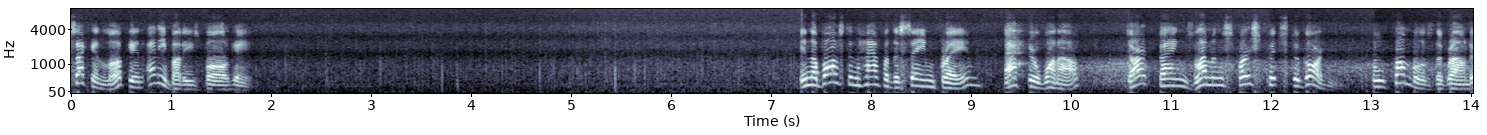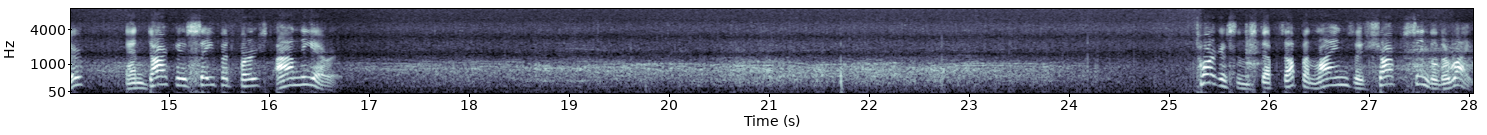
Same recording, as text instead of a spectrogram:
second look in anybody's ball game. In the Boston half of the same frame, after one out, Dark bangs Lemon's first pitch to Gordon. who fumbles the grounder, and Dark is safe at first on the error. Torgeson steps up and lines a sharp single to right.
